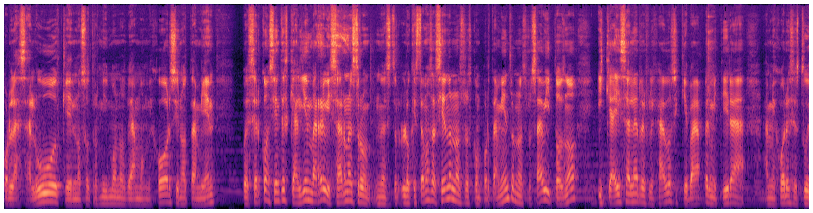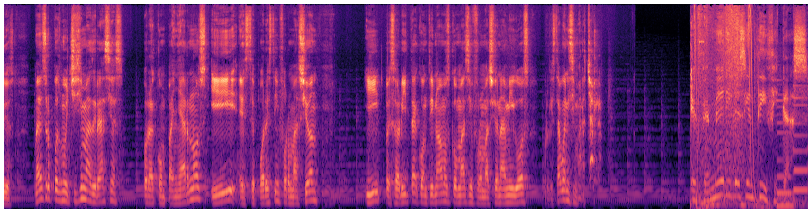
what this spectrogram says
por la salud, que nosotros mismos nos veamos mejor, sino también pues ser conscientes que alguien va a revisar nuestro, nuestro, lo que estamos haciendo, nuestros comportamientos, nuestros hábitos, ¿no? Y que ahí salen reflejados y que va a permitir a, mejores estudios. Maestro, pues muchísimas gracias por acompañarnos y este, por esta información. Y pues ahorita continuamos con más información, amigos, porque está buenísima la charla. Efemérides científicas.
